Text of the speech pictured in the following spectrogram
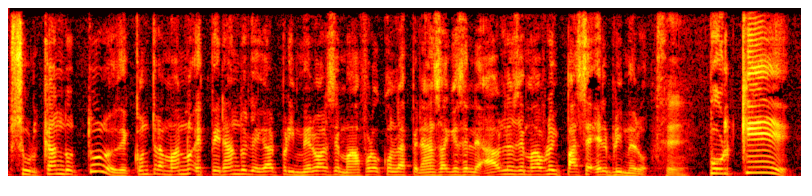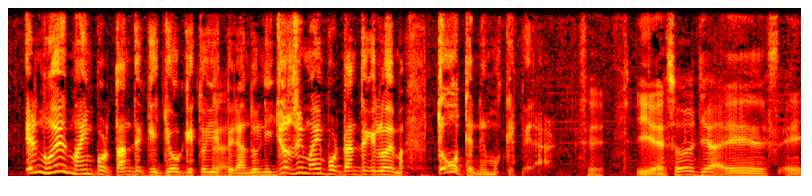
surcando todo de contramano, esperando llegar primero al semáforo con la esperanza que se le hable el semáforo y pase él primero. Sí. ¿Por qué? Él no es más importante que yo que estoy esperando, ni yo soy más importante que los demás. Todos tenemos que esperar. Sí. Y eso ya es eh,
